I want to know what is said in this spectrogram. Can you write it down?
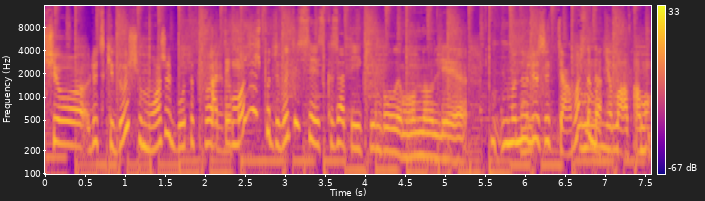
що людські душі можуть бути в А тваринах. ти можеш подивитися і сказати, які були минулі? Минулі життя. Можна Да. мені лапку А м-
